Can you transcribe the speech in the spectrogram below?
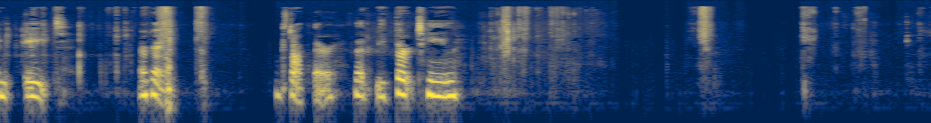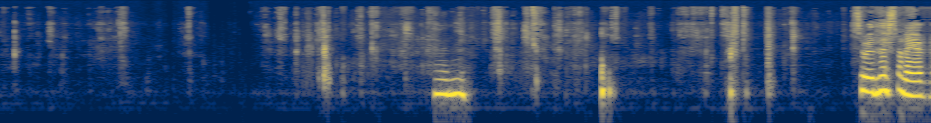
and eight. Okay, stop there. That'd be 13. 10. So in this one I have,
